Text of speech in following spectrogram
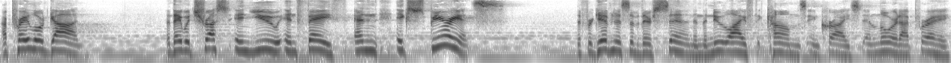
I pray, Lord God, that they would trust in you in faith and experience the forgiveness of their sin and the new life that comes in Christ. And Lord, I pray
